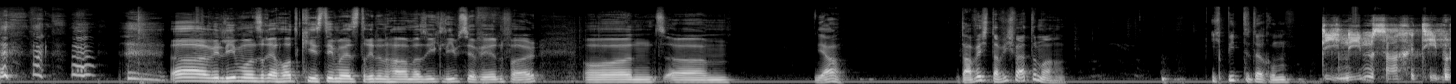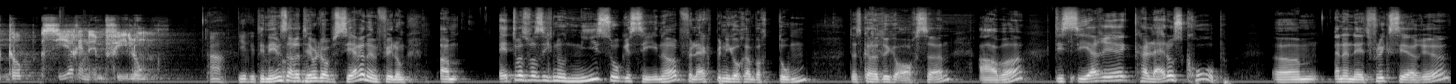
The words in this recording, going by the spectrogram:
Ah, wir lieben unsere Hotkeys, die wir jetzt drinnen haben. Also ich liebe sie auf jeden Fall. Und ähm, ja, darf ich, darf ich weitermachen? Ich bitte darum. Die Nebensache Tabletop Serienempfehlung. Ah, Birgit. Die Nebensache Tabletop Serienempfehlung. Ähm, etwas, was ich noch nie so gesehen habe, vielleicht bin ich auch einfach dumm, das kann natürlich auch sein, aber die Serie Kaleidoskop, ähm, eine Netflix-Serie.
